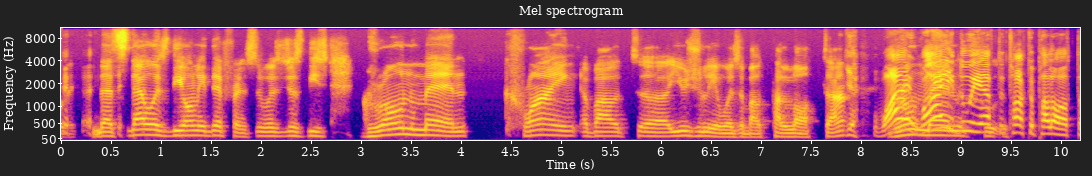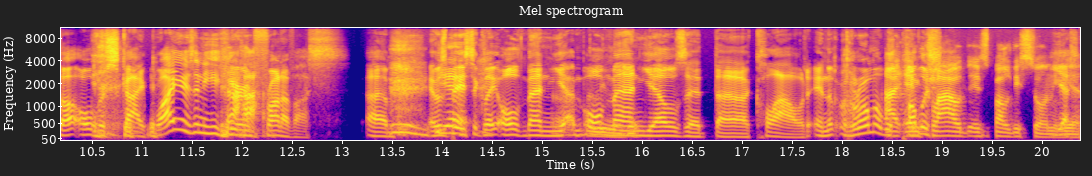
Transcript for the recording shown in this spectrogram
to it. That's that was the only difference. It was just these grown men crying about. Uh, usually, it was about Pallotta. yeah. Why, grown why do we have who- to talk to Pallotta over Skype? Why isn't he here in front of us? Um, it was Yeah. basically old man. Ye- old man yells at uh, Cloud, and Roma would Uh, and publish. Cloud is Baldissoni. yes, Yeah.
